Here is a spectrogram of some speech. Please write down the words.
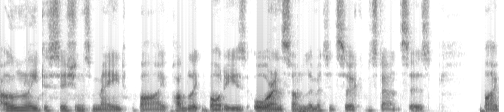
only decisions made by public bodies or in some limited circumstances by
